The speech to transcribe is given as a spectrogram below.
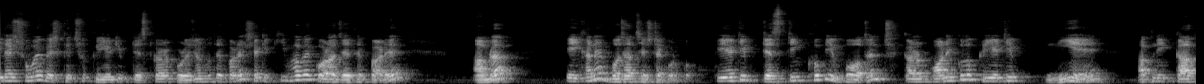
ঈদের সময় বেশ কিছু ক্রিয়েটিভ টেস্ট করার প্রয়োজন হতে পারে। সেটি কীভাবে করা যেতে পারে, আমরা এইখানে বোঝার চেষ্টা করব। ক্রিয়েটিভ টেস্টিং খুব ইম্পর্ট্যান্ট কারণ অনেকগুলো ক্রিয়েটিভ নিয়ে আপনি কাজ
